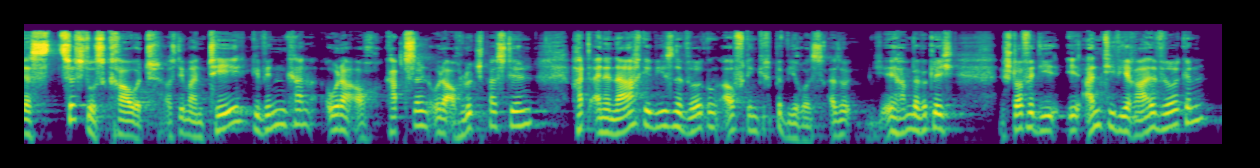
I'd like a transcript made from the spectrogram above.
Das Zystuskraut, aus dem man Tee gewinnen kann oder auch Kapseln oder auch Lutschpastillen, hat eine nachgewiesene Wirkung auf den Grippevirus. Also hier haben wir wirklich Stoffe, die antiviral wirken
